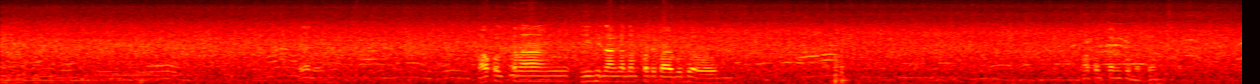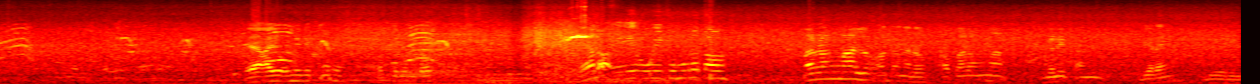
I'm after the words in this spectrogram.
Ayan, oh. Tapos ka nang hihinangan ng panibago doon, Papagtan ko na to. Kaya ayaw uminit yan eh. Pag tinundo. Kaya ano, iuwi ko muna to. Parang maluod ang ano. O parang ma ganit ang Direng. diri.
